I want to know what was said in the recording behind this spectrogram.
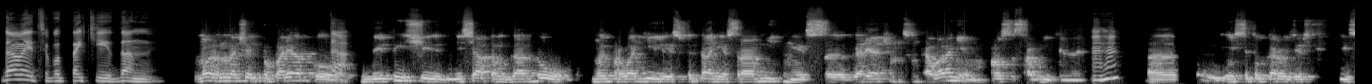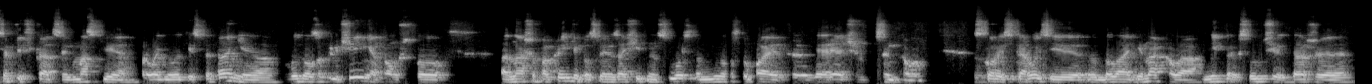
Давайте вот такие данные. Можно начать по порядку. Да. В 2010 году мы проводили испытания сравнительные с горячим цинкованием, просто сравнительные. Угу. Институт коррозии и сертификации в Москве проводил эти испытания, выдал заключение о том, что наше покрытие по своим защитным свойствам не уступает горячим цинковым скорость коррозии была одинакова, в некоторых случаях даже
